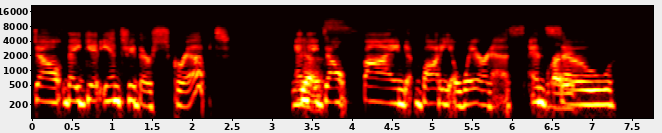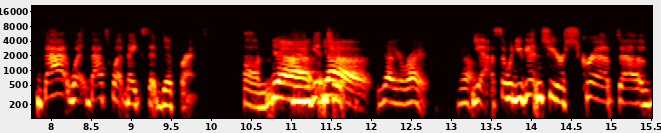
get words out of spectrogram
don't they get into their script and Yes. they don't find body awareness and Right. so that what that's what makes it different um Yeah. you get into- Yeah. Yeah. You're right. Yeah. yeah so when you get into your script of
